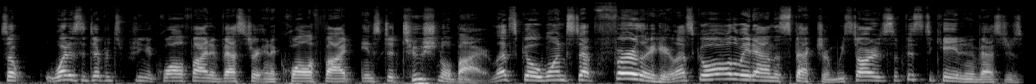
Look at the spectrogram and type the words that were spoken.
So, what is the difference between a qualified investor and a qualified institutional buyer? Let's go one step further here. Let's go all the way down the spectrum. We started sophisticated investors,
